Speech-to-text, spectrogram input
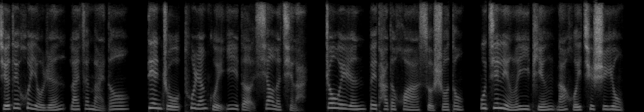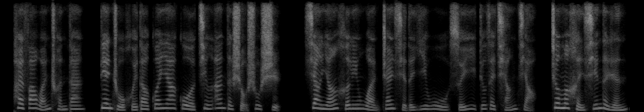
绝对会有人来再买的哦！店主突然诡异的笑了起来，周围人被他的话所说动，不禁领了一瓶拿回去试用。派发完传单，店主回到关押过静安的手术室，向阳和林婉沾血的衣物随意丢在墙角。这么狠心的人，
